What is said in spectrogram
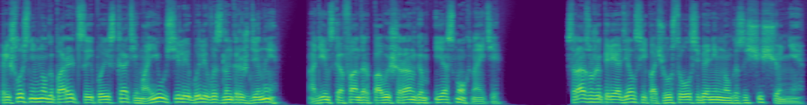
Пришлось немного порыться и поискать, и мои усилия были вознаграждены. Один скафандр повыше рангом я смог найти. Сразу же переоделся и почувствовал себя немного защищеннее.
